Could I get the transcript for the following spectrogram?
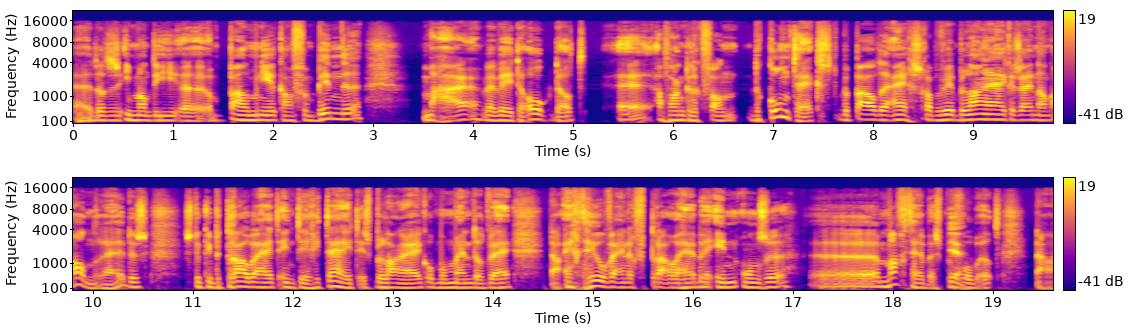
Uh, dat is iemand die uh, op een bepaalde manier kan verbinden. Maar wij weten ook dat eh, afhankelijk van de context bepaalde eigenschappen weer belangrijker zijn dan andere. Hè. Dus een stukje betrouwbaarheid, integriteit is belangrijk op het moment dat wij nou echt heel weinig vertrouwen hebben in onze uh, machthebbers, bijvoorbeeld. Nou,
